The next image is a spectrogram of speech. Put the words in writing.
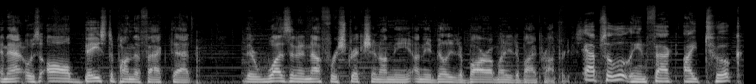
And that was all based upon the fact that there wasn't enough restriction on the on the ability to borrow money to buy properties. Absolutely. In fact, I took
